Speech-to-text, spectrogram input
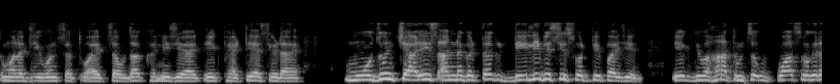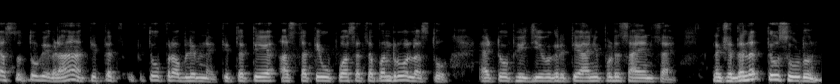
तुम्हाला जीवनसत्व आहेत चौदा खनिजे आहेत एक फॅटी ऍसिड आहे. मोजून चाळीस अन्न घटक डेली बेसिस वरती पाहिजेत. एक दिवस हा तुमचा उपवास वगैरे असतो तो वेगळा हा तिथं तो प्रॉब्लेम नाही. तिथं ते असतात ते उपवासाचा पण रोल असतो. ऍटोफेजी वगैरे ते आणि पुढे सायन्स आहे. लक्षात आलं? तो सोडून.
